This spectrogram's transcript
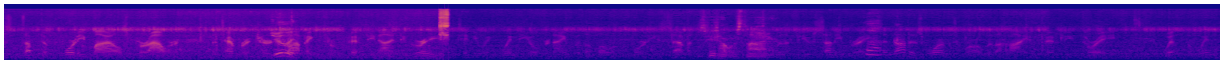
gusts up to 40 miles per hour. The temperature Julie. dropping from 59 degrees. Continuing windy overnight with a low of 47. Sweetheart, what's the Cloudy matter? With a few sunny breaks and not as warm tomorrow with a high of 53. With the winds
